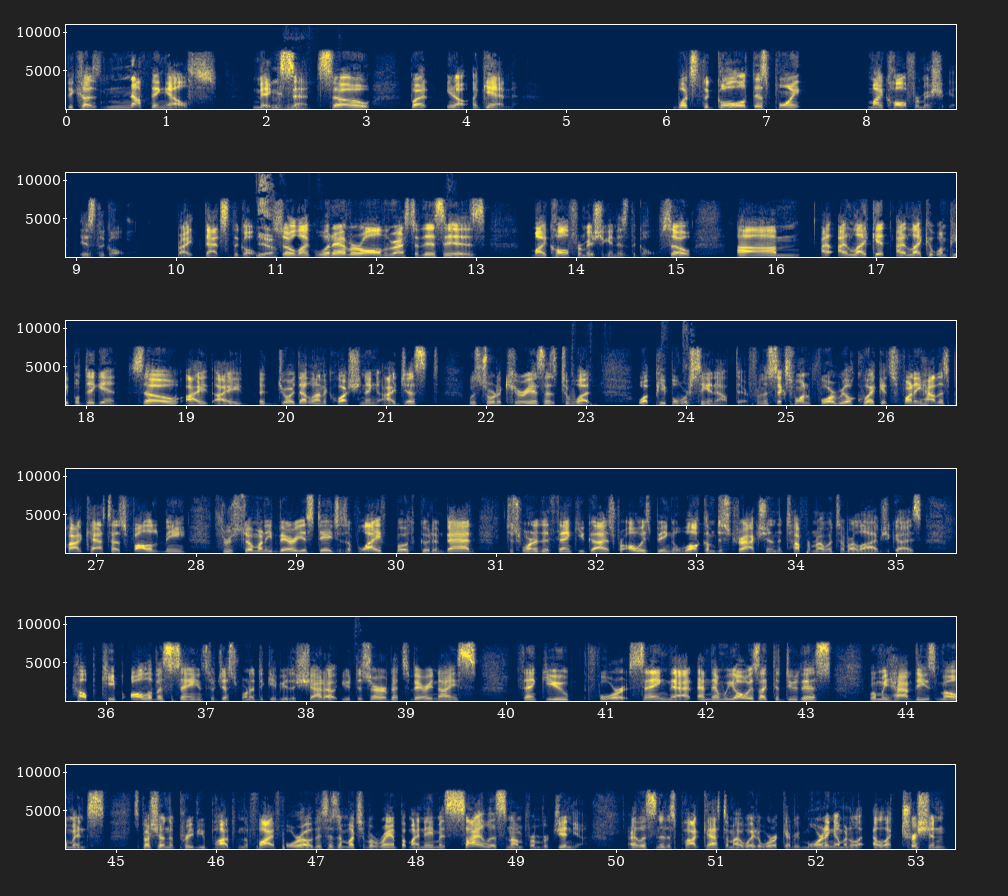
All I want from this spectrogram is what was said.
because nothing else makes mm-hmm. sense. So, but you know, again, what's the goal at this point? My call for Michigan is the goal, right? That's the goal. Yeah. So, like, whatever all the rest of this is, my call for Michigan is the goal. So um, I, I, like it. I like it when people dig in. So I, I enjoyed that line of questioning. I just was sort of curious as to what what people were seeing out there. From the 614, real quick, it's funny how this podcast has followed me through so many various stages of life, both good and bad. Just wanted to thank you guys for always being a welcome distraction in the tougher moments of our lives. You guys help keep all of us sane. So just wanted to give you the shout out you deserve. That's very nice. Thank you for saying that. And then we always like to do this when we have these moments, especially on the preview pod from the 540. This isn't much of a rant, but my name is Silas and I'm from Virginia. I listen to this podcast on my way to work every morning. I'm an electrician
